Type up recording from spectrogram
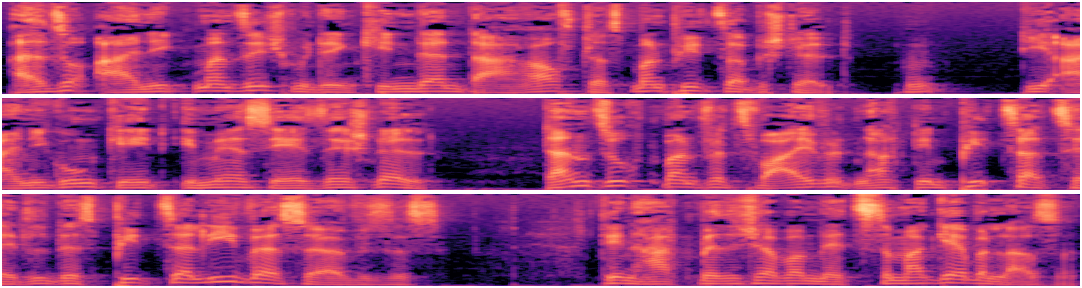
Also einigt man sich mit den Kindern darauf, dass man Pizza bestellt. Hm? Die Einigung geht immer sehr, sehr schnell. Dann sucht man verzweifelt nach dem Pizzazettel des Pizza Liefer Services. Den hat man sich aber beim letzten Mal geben lassen.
